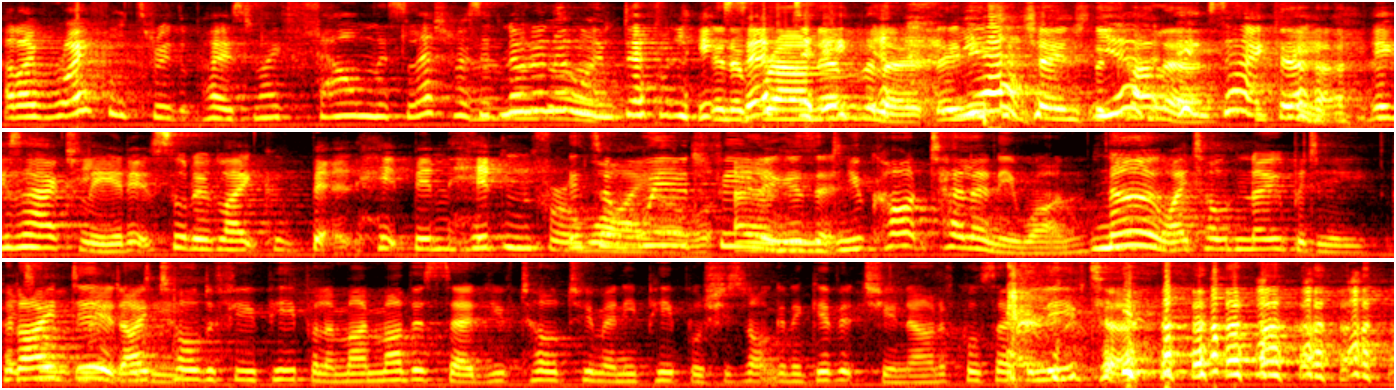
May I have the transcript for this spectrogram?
And I rifled through the post and I found this letter. I said, Oh No, no, no, I'm definitely In a brown envelope. They need to change the yeah, colour. Exactly. Yeah. Exactly. And it's sort of like been been hidden for a It's while. It's a weird feeling, is it? And you can't tell anyone. No, I told nobody. But I, told did. I told a few people, and my mother said, "You've told too many people. She's not going to give it to you now." And of course, I believed her.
